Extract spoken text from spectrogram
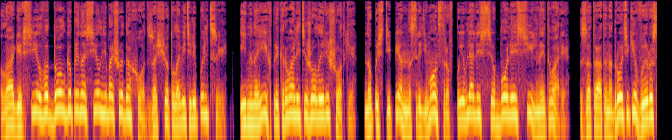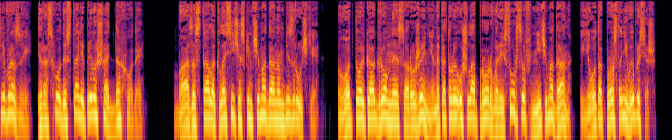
Лагерь Силва долго приносил небольшой доход за счет уловителей пыльцы, Именно их прикрывали тяжелые решетки, но постепенно среди монстров появлялись все более сильные твари. Затраты на дротики выросли в разы, и расходы стали превышать доходы. База стала классическим чемоданом без ручки. Вот только огромное сооружение, на которое ушла прорва ресурсов, не чемодан, его так просто не выбросишь.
